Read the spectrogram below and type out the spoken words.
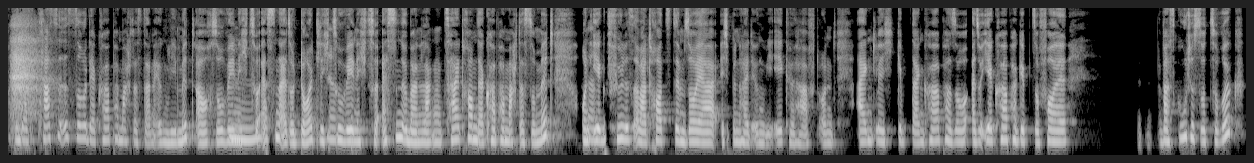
Und das Krasse ist so, der Körper macht das dann irgendwie mit, auch so wenig Mhm. zu essen, also deutlich Ja. zu wenig zu essen über einen langen Zeitraum. Der Körper macht das so mit und Ja. ihr Gefühl ist aber trotzdem so, ja, ich bin halt irgendwie ekelhaft und eigentlich gibt dein Körper so, also ihr Körper gibt so voll was Gutes so zurück.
